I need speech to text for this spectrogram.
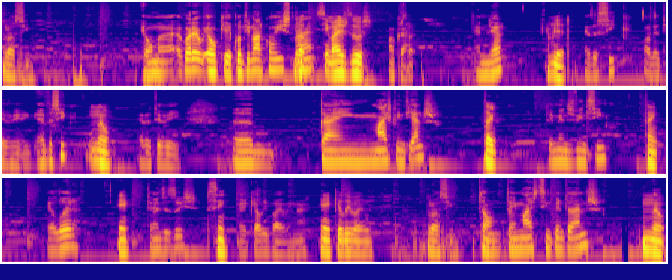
Próximo. É uma. Agora é, é o quê? Continuar com isto, não é? Pronto. Sim, mais duas. Ok. É mulher? A mulher. É da SIC ou da TVI? É da SIC? Não. É da TVI. Ahm, tem mais que 20 anos? Tem. Tem menos de 25? Tem. É loira? É. Tem olhos azuis? Sim. É a Kelly Bailey, não é? É aquele Bailey. Próximo. Então, tem mais de 50 anos? Não.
